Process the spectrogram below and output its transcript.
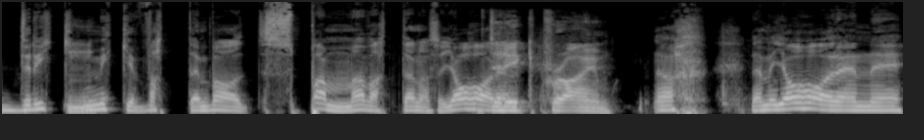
Drick Mm. mycket vatten, bara spamma vatten alltså. Jag har en, Drick prime. ja, nej men jag har en, eh,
